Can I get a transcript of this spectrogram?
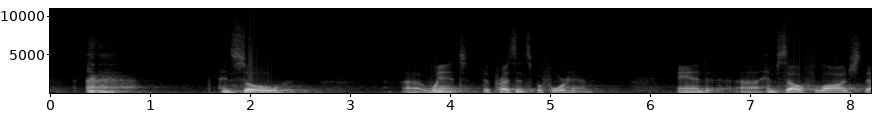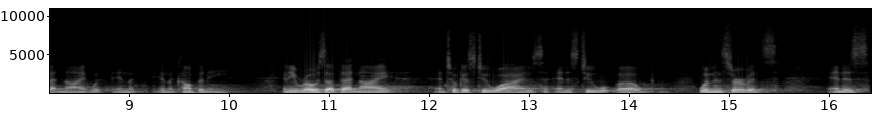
And so uh, went the presence before him, and uh, himself lodged that night in the, in the company. And he rose up that night and took his two wives and his two uh, women servants and his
